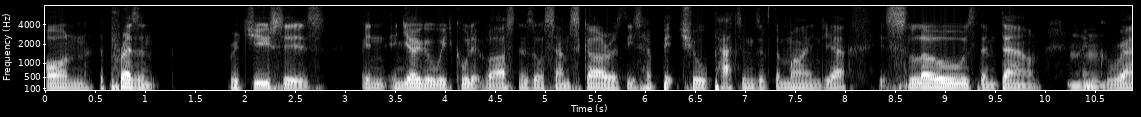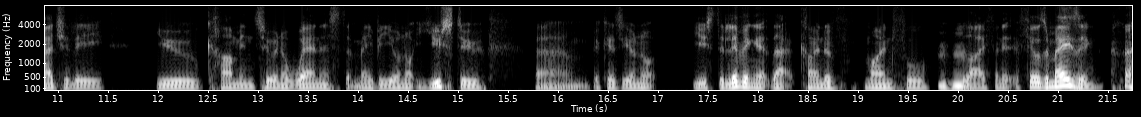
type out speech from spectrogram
on the present reduces in in yoga we'd call it vasanas or samskaras these habitual patterns of the mind yeah it slows them down mm-hmm. and gradually you come into an awareness that maybe you're not used to um, because you're not used to living at that kind of mindful mm-hmm. life and it feels amazing.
